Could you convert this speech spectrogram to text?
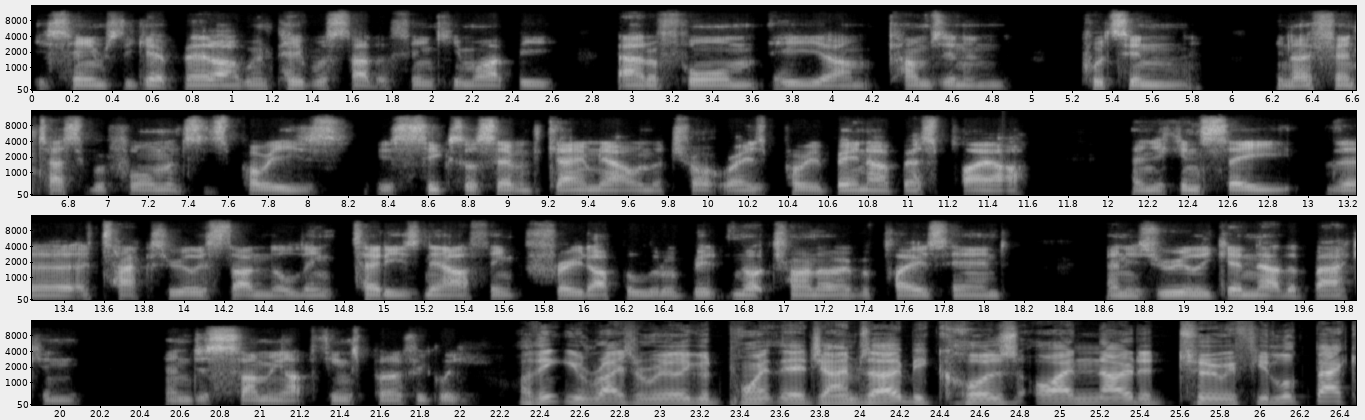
he seems to get better. When people start to think he might be out of form, he um, comes in and puts in, you know, fantastic performance. It's probably his, his sixth or seventh game now on the trot where he's probably been our best player. and you can see the attacks really starting to link. Teddy's now, I think, freed up a little bit, not trying to overplay his hand, and he's really getting out the back and and just summing up things perfectly. I think you raise a really good point there, James, though, because I noted too, if you look back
